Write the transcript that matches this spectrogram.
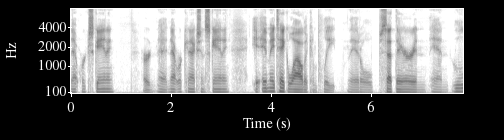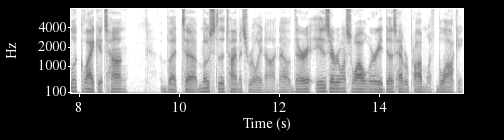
network scanning or uh, network connection scanning, it, it may take a while to complete. It'll sit there and, and look like it's hung, but uh, most of the time it's really not. Now, there is every once in a while where it does have a problem with blocking.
